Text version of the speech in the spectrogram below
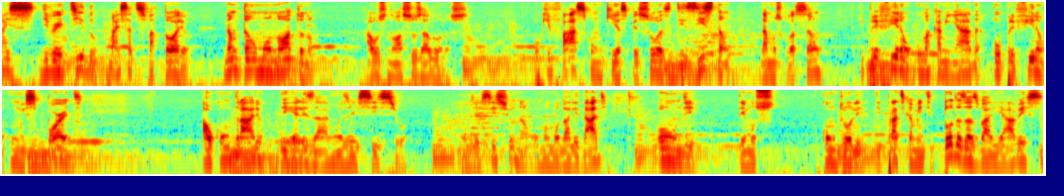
mais divertido, mais satisfatório, não tão monótono aos nossos alunos. O que faz com que as pessoas desistam da musculação e prefiram uma caminhada ou prefiram um esporte, ao contrário de realizar um exercício, um exercício não, uma modalidade onde temos controle de praticamente todas as variáveis,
